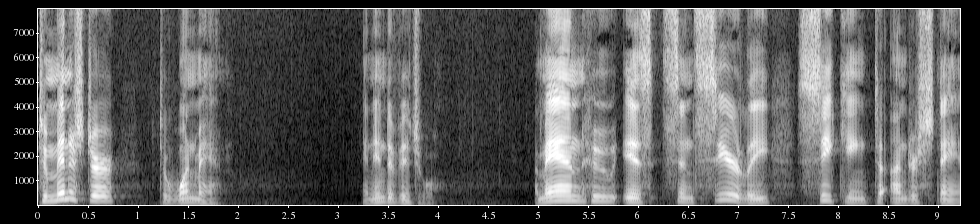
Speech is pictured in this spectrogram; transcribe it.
to minister to one man, an individual, a man who is sincerely seeking to understand.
